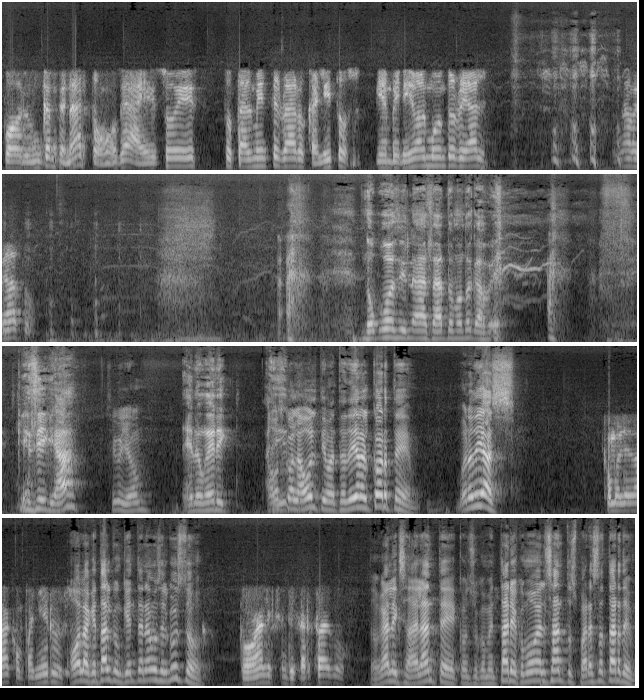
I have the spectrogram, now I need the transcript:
por un campeonato, o sea, eso es totalmente raro, Carlitos. Bienvenido al mundo real. Un abrazo. No puedo decir nada, estaba tomando café. ¿Quién sigue, ah? Sigo yo. Don Eric. Vamos Ahí- con la última, antes de ir al corte. Buenos días. ¿Cómo le va, compañeros? Hola, ¿qué tal? ¿Con quién tenemos el gusto? Con Alex de Cartago. Don Alex, adelante con su comentario. ¿Cómo va el Santos para esta tarde?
